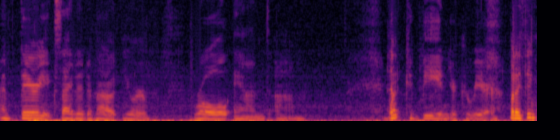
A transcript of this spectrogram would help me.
I'm very excited about your role and um, what And- could be in your career. But I think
